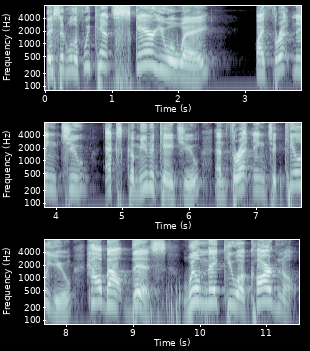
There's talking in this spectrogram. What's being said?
They said, Well, if we can't scare you away, by threatening to excommunicate you and threatening to kill you. How about this? We'll make you a cardinal.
